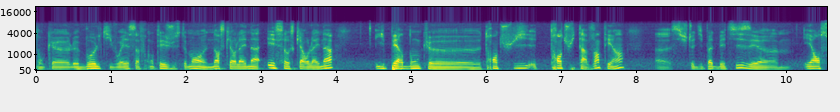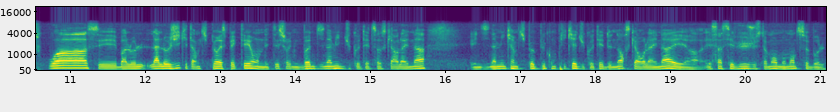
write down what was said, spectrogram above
donc euh, le bowl qui voyait s'affronter justement North Carolina et South Carolina. Ils perdent donc euh, 38, 38 à 21, euh, si je te dis pas de bêtises. Et, euh, en soi, c'est bah, la logique était un petit peu respectée. On était sur une bonne dynamique du côté de South Carolina et une dynamique un petit peu plus compliquée du côté de North Carolina. Et, euh, et ça s'est vu justement au moment de ce bowl.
